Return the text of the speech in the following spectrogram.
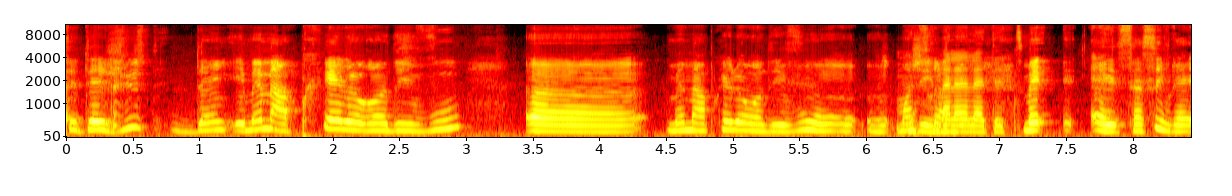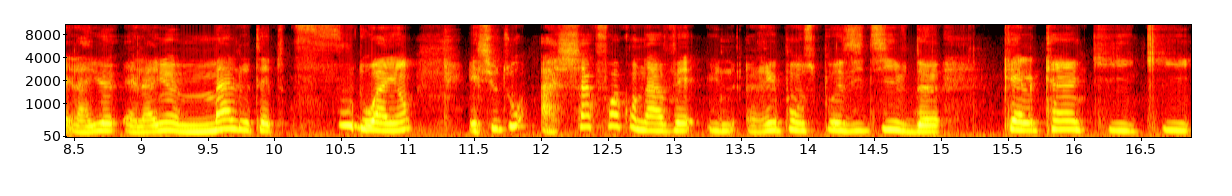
C'était juste dingue. Et même après le rendez-vous, euh, même après le rendez-vous, on, moi j'ai eu mal à la tête. Mais eh, ça c'est vrai, elle a, eu, elle a eu un mal de tête foudroyant. Et surtout, à chaque fois qu'on avait une réponse positive de quelqu'un qui, qui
